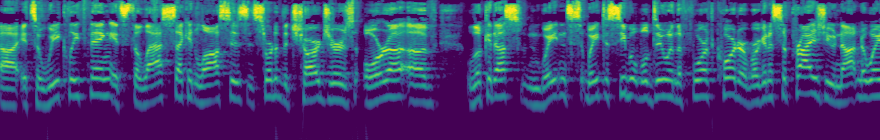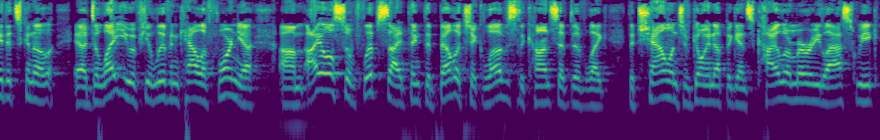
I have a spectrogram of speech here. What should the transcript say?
Uh, it's a weekly thing. It's the last second losses. It's sort of the Chargers aura of look at us and wait and wait to see what we'll do in the fourth quarter. We're going to surprise you, not in a way that's going to uh, delight you if you live in California. Um, I also, flip side, think that Belichick loves the concept of like the challenge of going up against Kyler Murray last week,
